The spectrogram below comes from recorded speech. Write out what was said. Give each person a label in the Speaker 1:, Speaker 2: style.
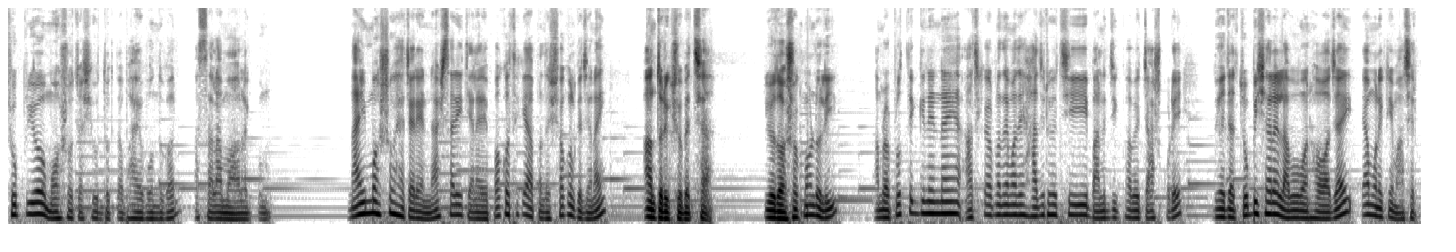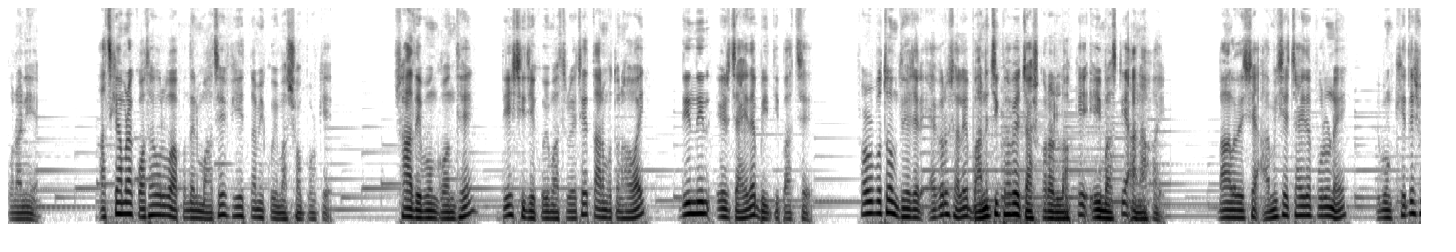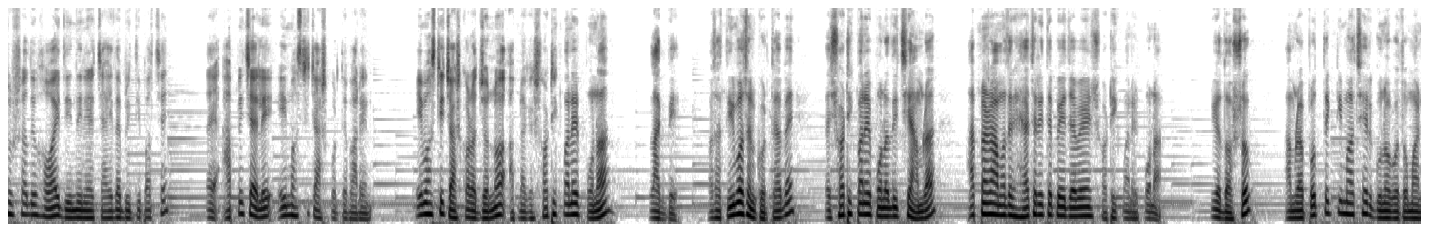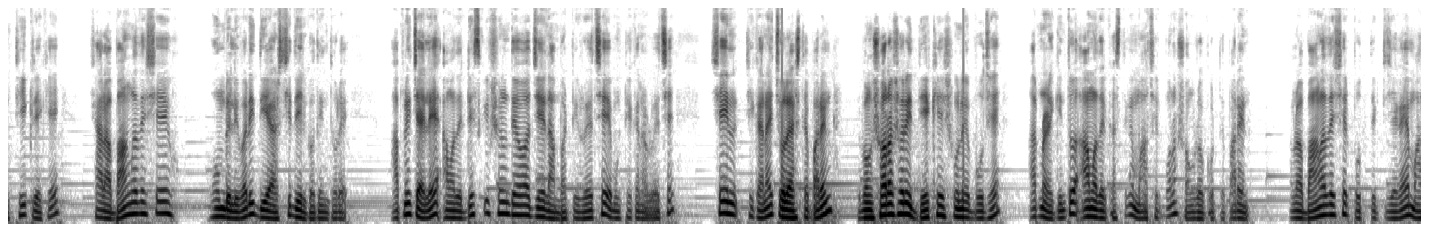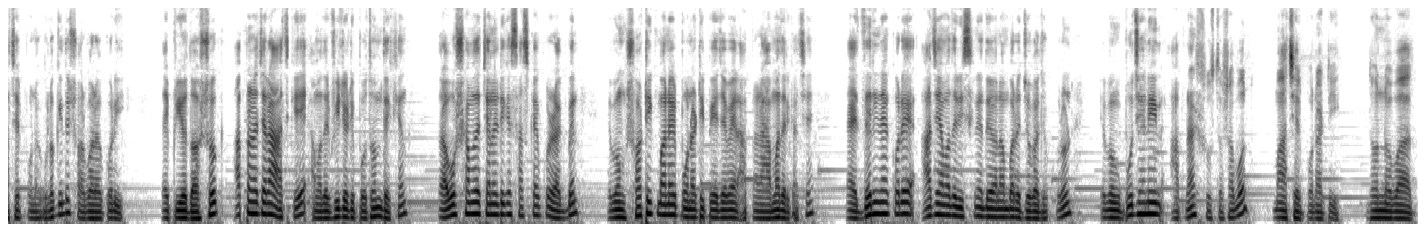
Speaker 1: সুপ্রিয় মৎস্য চাষী উদ্যোক্তা ভাই বন্ধুগণ, আসসালামু আলাইকুম। নাইম মৎস্য হ্যাচারের নার্সারি চ্যানেলের পক্ষ থেকে আপনাদের সকলকে জানাই আন্তরিক শুভেচ্ছা। প্রিয় দর্শক মণ্ডলী, আমরা প্রত্যেক দিনের ন্যায় আজকে আপনাদের মাঝে হাজির হয়েছি বাণিজ্যিকভাবে চাষ করে দুই হাজার চব্বিশ সালে লাভবান হওয়া যায় তেমন একটি মাছের পোনা নিয়ে। আজকে আমরা কথা বলব আপনাদের মাঝে ভিয়েতনামি কই মাছ সম্পর্কে। স্বাদ এবং গন্ধে দেশি যে কই মাছ রয়েছে তার মতন হওয়ায় দিন দিন এর চাহিদা বৃদ্ধি পাচ্ছে। সর্বপ্রথম দুই হাজার এগারো সালে বাণিজ্যিকভাবে চাষ করার লক্ষ্যে এই মাছটি আনা হয়। বাংলাদেশে আমিষের চাহিদা পূরণে এবং খেতে সুস্বাদু হওয়ায় দিন দিনের চাহিদা বৃদ্ধি পাচ্ছে, তাই আপনি চাইলে এই মাছটি চাষ করতে পারেন। এই মাছটি চাষ করার জন্য আপনাকে সঠিক মানের পোনা লাগবে, অর্থাৎ নির্বাচন করতে হবে। তাই সঠিক মানের পোনা দিচ্ছি আমরা। আপনারা আমাদের হ্যাচারিতে পেয়ে যাবেন সঠিক মানের পোনা। প্রিয় দর্শক, আমরা প্রত্যেকটি মাছের গুণগত মান ঠিক রেখে সারা বাংলাদেশে হোম ডেলিভারি দিয়ে আসছি দীর্ঘদিন ধরে। আপনি চাইলে আমাদের ডিসক্রিপশনে দেওয়া যে নাম্বারটি রয়েছে এবং ঠিকানা রয়েছে, সেই ঠিকানায় চলে আসতে পারেন এবং সরাসরি দেখে, শুনে, বুঝে আপনারা কিন্তু আমাদের কাছ থেকে মাছের পোনা সংগ্রহ করতে পারেন। আমরা বাংলাদেশের প্রত্যেকটি জায়গায় মাছের পোনাগুলো কিন্তু সরবরাহ করি। তাই প্রিয় দর্শক, আপনারা যারা আজকে আমাদের ভিডিওটি প্রথম দেখছেন, তারা অবশ্যই আমাদের চ্যানেলটিকে সাবস্ক্রাইব করে রাখবেন এবং সঠিক মানের পোনাটি পেয়ে যাবেন আপনারা আমাদের কাছে। তাই দেরি না করে আজই আমাদের স্ক্রিনে দেওয়া নাম্বারে যোগাযোগ করুন এবং বুঝে নিন আপনার সুস্থ সবল মাছের পোনাটি। ধন্যবাদ।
